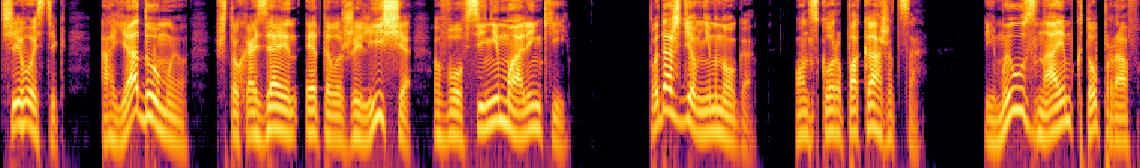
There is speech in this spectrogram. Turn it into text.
Чевостик, а я думаю, что хозяин этого жилища вовсе не маленький. Подождем немного, он скоро покажется и мы узнаем, кто прав.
